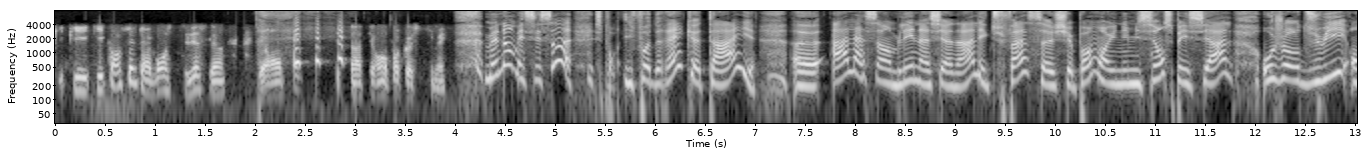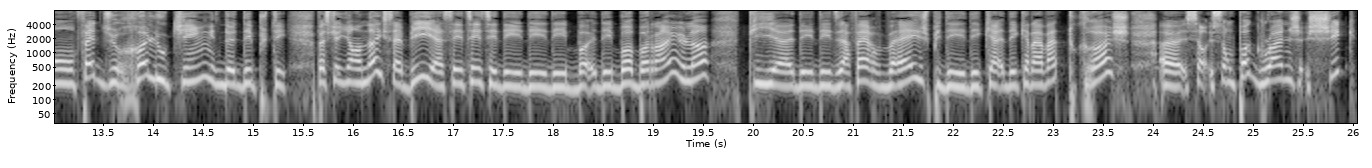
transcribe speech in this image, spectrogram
qui, qui, qui consultent un bon styliste là, qui ne se sentiront pas costumés. Mais non, mais c'est ça. il faudrait que tu ailles euh, à l'Assemblée nationale et que tu fasses, je sais pas moi, une émission spéciale. Aujourd'hui, on fait du relooking de députés. Parce qu'il y en a qui s'habillent, c'est des, des, des, des bas bruns, là, puis euh, des, des affaires beige, puis des, des, des cravates tout croche. Euh, sont, sont pas grunge chic,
